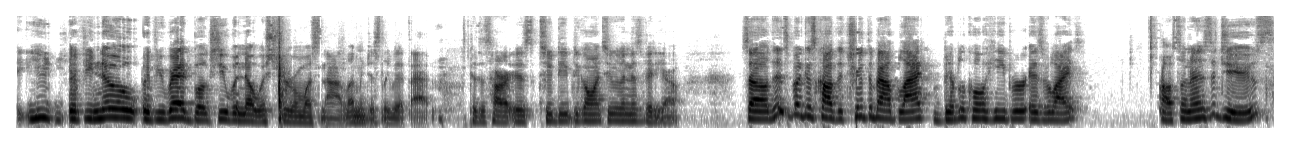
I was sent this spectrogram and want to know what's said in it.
you, if you know, if you read books, you would know what's true and what's not. Let me just leave it at that because it's hard. It's too deep to go into in this video. So this book is called The Truth About Black Biblical Hebrew Israelites, also known as the Jews.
